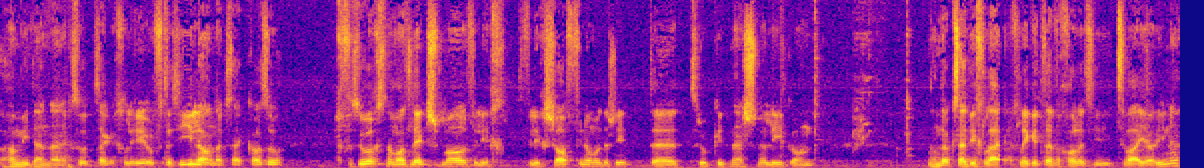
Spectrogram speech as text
habe mich dann eigentlich sozusagen ein bisschen auf das einladen und gesagt, also, ich versuche es nochmal das letzte Mal, vielleicht, vielleicht schaffe ich nochmal den Schritt äh, zurück in die National League und, und habe gesagt, ich, le ich lege jetzt einfach alles in zwei Jahre rein,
